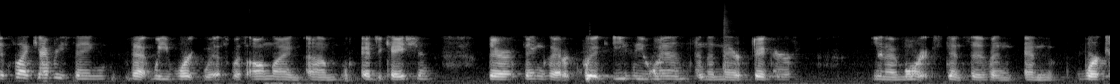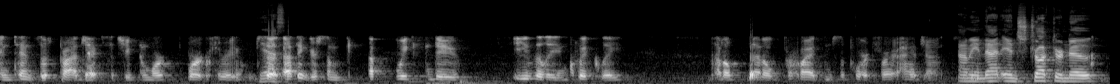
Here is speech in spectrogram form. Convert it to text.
it's like everything that we've worked with with online um, education. There are things that are quick, easy wins, and then there are bigger, you know, more extensive and and work intensive projects that you can work work through. Yes. So I think there's some we can do easily and quickly. That'll that'll provide some support for adjuncts. I mean, that instructor note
